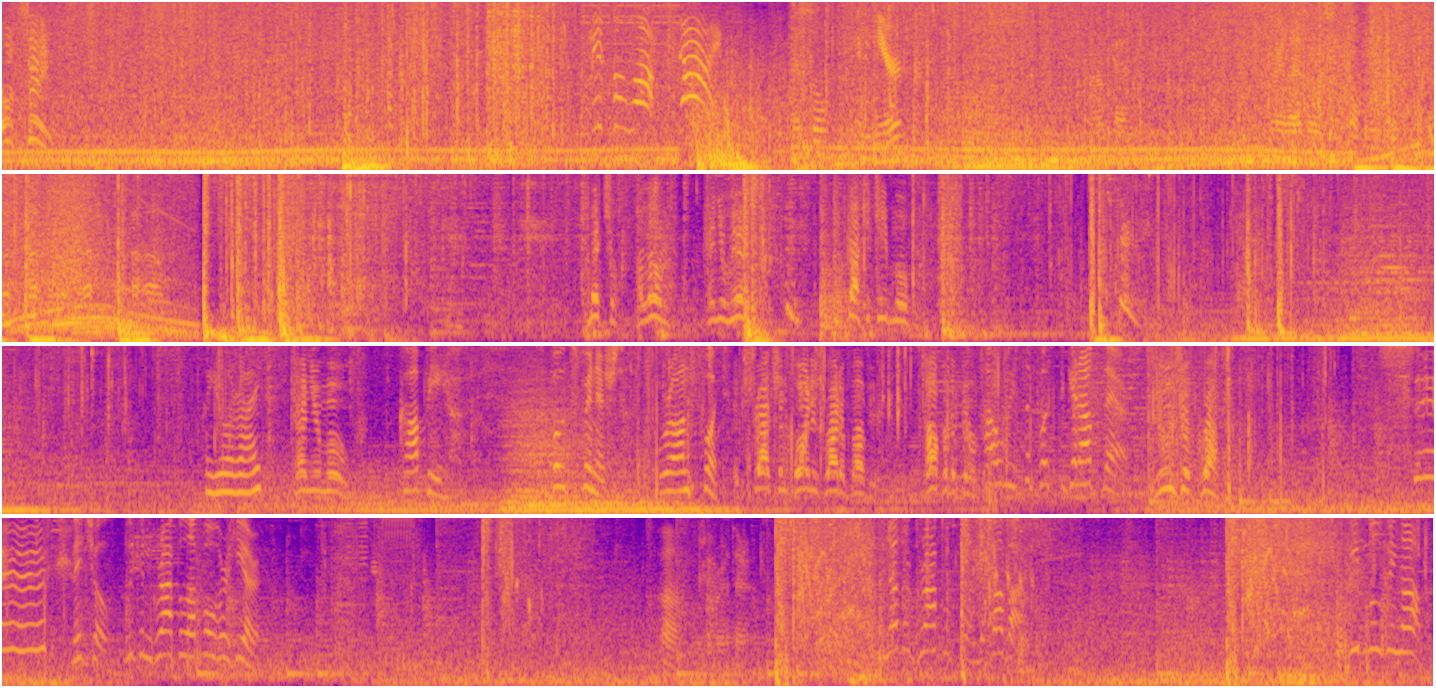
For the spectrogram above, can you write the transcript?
You'll see. Missile lock! Dive! Missile in here? Okay. I realize I was opening. Uh, uh, uh, uh, Mitchell, alone. can you hear me? You've got to keep moving. Are you alright? Can you move? Copy. The boat's finished. We're on foot. Extraction point is right above you. Top of the building. How are we supposed to get up there? Use your grapple. Sick. Mitchell, we can grapple up over here. Oh, okay, right there. Another grapple point above us. Keep moving up.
